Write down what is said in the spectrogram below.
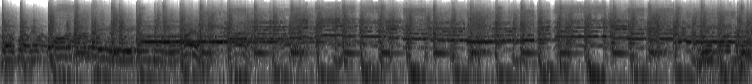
મને કોણ લઈ જાય હે મને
